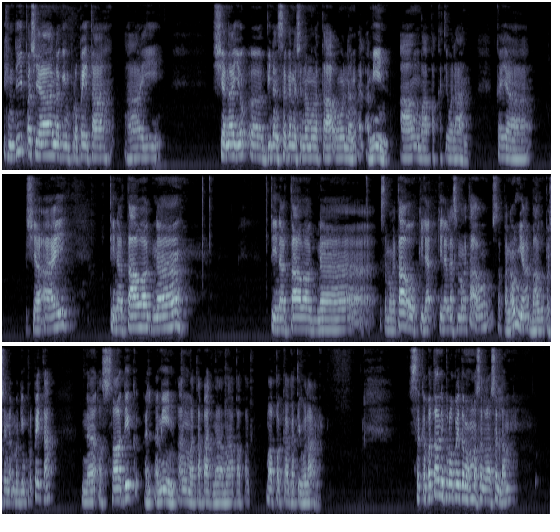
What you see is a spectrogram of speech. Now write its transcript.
hindi pa siya naging propeta ay siya na yung uh, binansagan na siya ng mga tao ng al-amin ang mapagkatiwalaan. Kaya siya ay tinatawag na tinatawag na sa mga tao, kilala, kilala sa mga tao sa panahon niya bago pa siya maging propeta na as-sadiq al-amin ang matapat na mapapag, mapagkakatiwalaan. Sa kabataan ni Propeta Muhammad sallallahu alaihi wasallam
